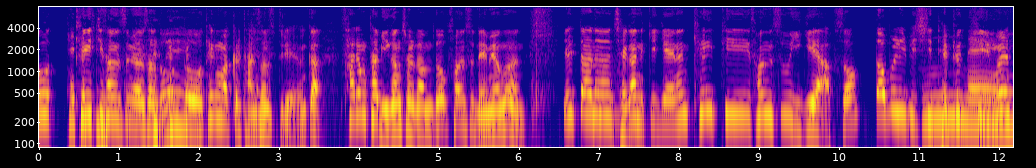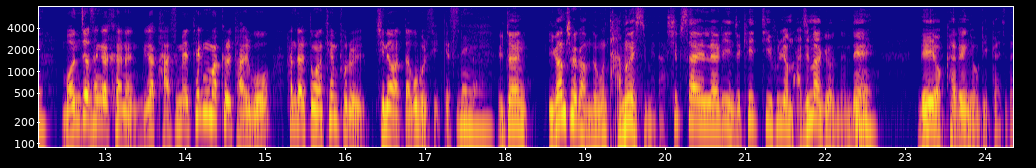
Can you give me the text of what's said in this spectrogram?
또 대표팀. KT 선수면서도 네. 또 태극마크를 단 선수들이에요. 그러니까 사령탑 이강철 감독 선수 4명은 일단은 제가 느끼기에는 KT 선수이기에 앞서 WBC 음, 대표팀을 네. 먼저 생각하는 그러니까 가슴에 태극마크를 달고 한 달 동안 캠프를 지내왔다고 볼 수 있겠습니다. 네. 일단 이강철 감독은 단호했습니다. 14일 날이 이제 KT 훈련 마지막이었는데 네. 내 역할은 여기까지다.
